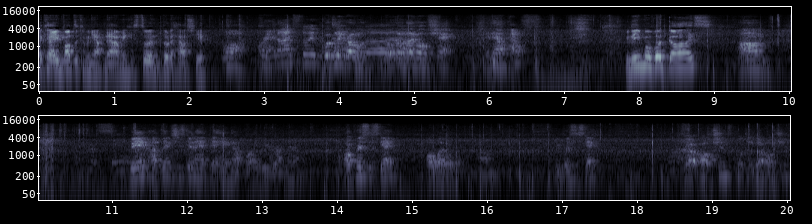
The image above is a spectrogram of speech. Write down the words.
Okay, mobs are coming out now. and We still haven't built a house yet. Oh, crap. And I still haven't Quickly, done Roland. Build a uh, little shack in our house. We need more wood, guys. Um, Ben, I think she's gonna have to hang up by you right now. I'll press escape. Oh wait, wait, wait. Um, you press escape. Go options. Quickly go options.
